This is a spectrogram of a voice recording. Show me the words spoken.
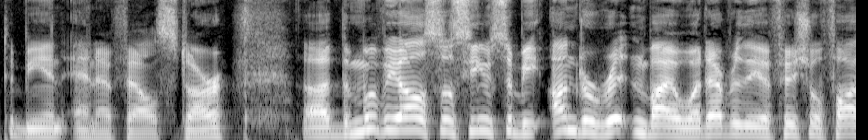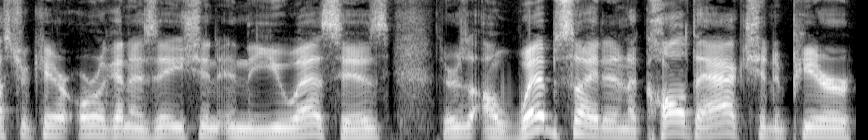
to be an NFL star. Uh, the movie also seems to be underwritten by whatever the official foster care organization in the U.S. is. There's a website and a call to action appear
